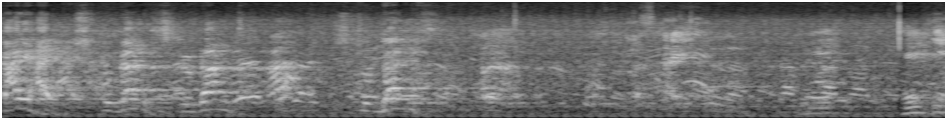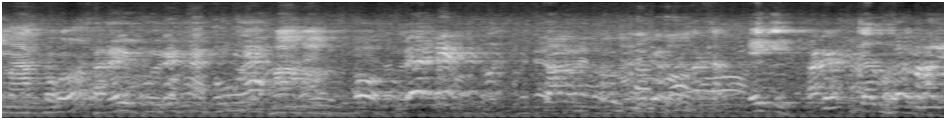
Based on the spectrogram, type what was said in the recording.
काय आहे स्टूडेंट स्टूडेंट स्टूडेंट हे मार मार्क अरे पूरे ना है हाँ हाँ ओ बेटी चल एक ही चल भाई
